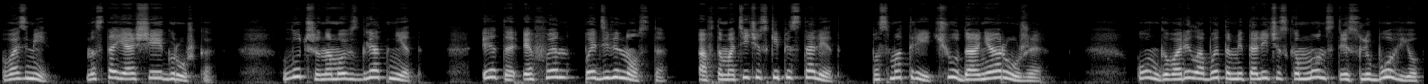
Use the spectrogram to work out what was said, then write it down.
«Возьми, настоящая игрушка. Лучше, на мой взгляд, нет. Это FN P-90, автоматический пистолет. Посмотри, чудо, а не оружие». Он говорил об этом металлическом монстре с любовью,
